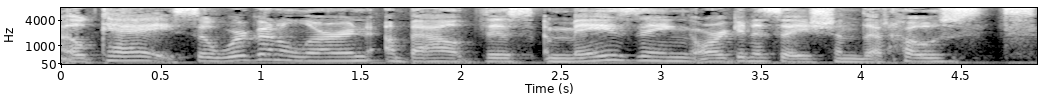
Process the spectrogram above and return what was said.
Okay, so we're going to learn about this amazing organization that hosts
